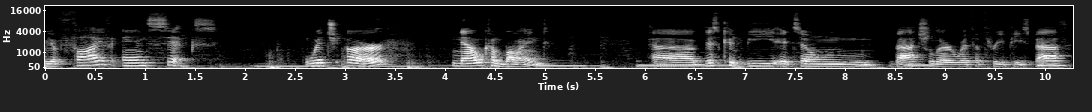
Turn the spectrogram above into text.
we have five and six, which are now combined. Uh, this could be its own bachelor with a three-piece bath,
